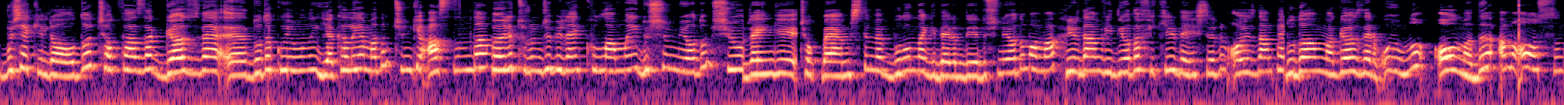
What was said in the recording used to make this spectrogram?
bu şekilde oldu. Çok fazla göz ve e, dudak uyumunu yakalayamadım. Çünkü aslında böyle turuncu bir renk kullanmayı düşünmüyordum. Şu rengi çok beğenmiştim ve bununla giderim diye düşünüyordum ama birden videoda fikir değiştirdim. O yüzden pek dudağımla gözlerim uyumlu olmadı ama olsun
